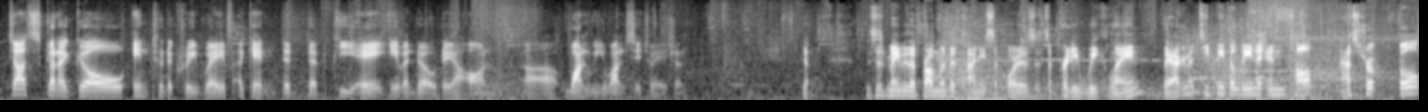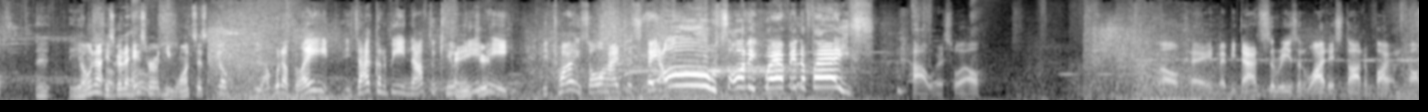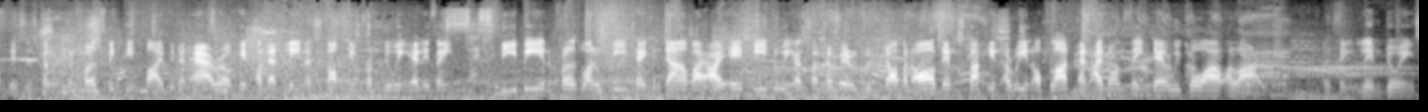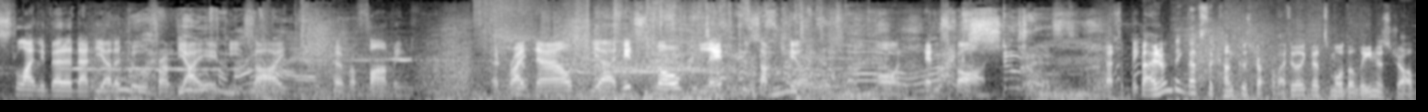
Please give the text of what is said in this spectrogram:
just gonna go into the creep wave again, the, the PA, even though they are on uh, 1v1 situation. Yeah. This is maybe the problem with the tiny support is It's a pretty weak lane. They are going to TP the Lena in top. Astro. Uh, Yona, he's going to haste close. around. He wants his kill. Laguna Blade, is that gonna be enough to kill Can he He's trying so hard to stay. Oh, Sonic Wave in the face! Tower as well. Okay, maybe that's the reason why they started fight on top. This is gonna be the first big team fight with an arrow hit on that Lena, stop him from doing anything. DB, the first one to be taken down by IAP, doing a, such a very good job, but all of them stuck in Arena of Blood, and I don't think they will go out alive. I think Lim doing slightly better than the other two from the IAP side in terms of farming. And right now, the uh, hit smoke led to some kills on Ed That's a big. But I don't think that's the Kunkka's job. I feel like that's more the Lena's job.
